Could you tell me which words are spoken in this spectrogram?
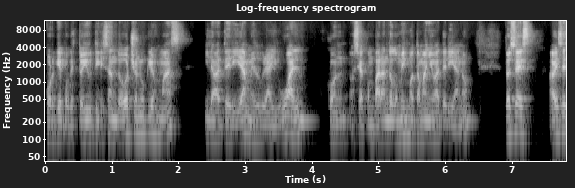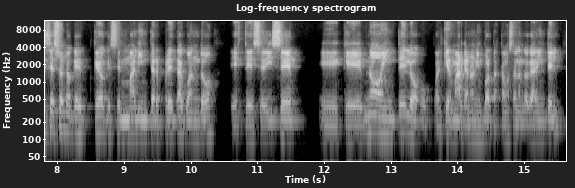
¿Por qué? Porque estoy utilizando 8 núcleos más y la batería me dura igual, con, o sea, comparando con mismo tamaño de batería, ¿no? Entonces, a veces eso es lo que creo que se malinterpreta cuando este, se dice eh, que no, Intel o, cualquier marca, no, importa, estamos hablando acá de Intel,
